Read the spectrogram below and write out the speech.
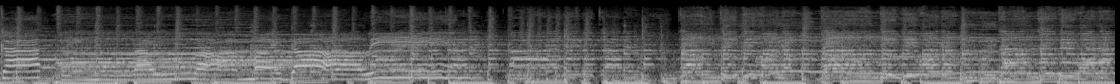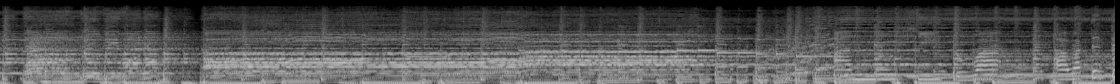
kata my darling Dan Rubiwana, Dan Rubiwana Dan Rubiwana, Dan Rubiwana Oh あの人は慌てて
